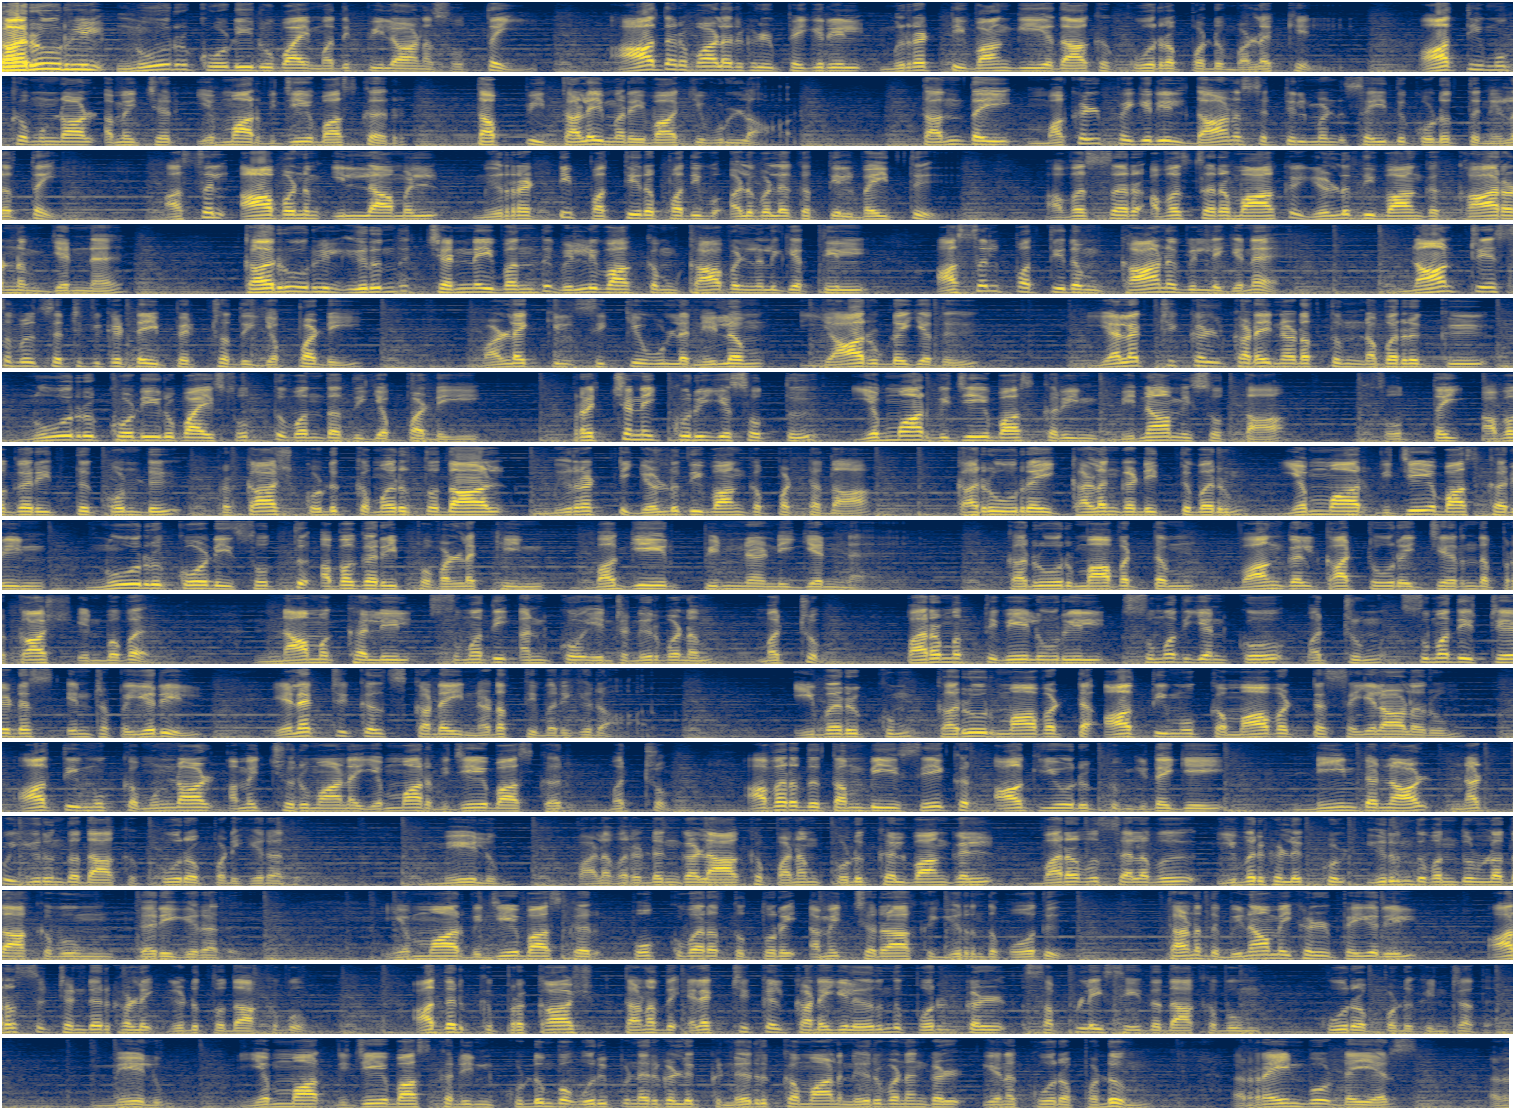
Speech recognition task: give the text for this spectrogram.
கரூரில் நூறு கோடி ரூபாய் மதிப்பிலான சொத்தை ஆதரவாளர்கள் பெயரில் மிரட்டி வாங்கியதாக கூறப்படும் வழக்கில் அதிமுக முன்னாள் அமைச்சர் எம் ஆர் விஜயபாஸ்கர் தப்பி தலைமறைவாகியுள்ளார். தந்தை மகள் பெயரில் தான செட்டில்மெண்ட் செய்து கொடுத்த நிலத்தை அசல் ஆவணம் இல்லாமல் மிரட்டி பத்திரப்பதிவு அலுவலகத்தில் வைத்து அவசர அவசரமாக எழுதி வாங்க காரணம் என்ன? கரூரில் இருந்து சென்னை வந்து வில்லிவாக்கம் காவல் நிலையத்தில் அசல் பத்திரம் காணவில்லை என நான் ட்ரேசபிள் சர்டிபிகேட்டை பெற்றது எப்படி? வழக்கில் சிக்கியுள்ள நிலம் யாருடையது? எலக்ட்ரிக்கல் கடை நடத்தும் நபருக்கு நூறு கோடி ரூபாய் சொத்து வந்தது எப்படி? பிரச்சனைக்குரிய சொத்து எம் ஆர் விஜயபாஸ்கரின் பினாமி சொத்தா? சொத்தை அபகரித்து கொண்டு பிரகாஷ் கொடுக்க மறுத்ததால் மிரட்டி எழுதி வாங்கப்பட்டதா? கரூரை களங்கடித்து வரும் எம் ஆர் விஜயபாஸ்கரின் நூறு கோடி சொத்து அபகரிப்பு வழக்கின் பகீர் பின்னணி என்ன? கரூர் மாவட்டம் வாங்கல் காட்டூரைச் சேர்ந்த பிரகாஷ் என்பவர் நாமக்கல்லில் சுமதி அன்கோ என்ற நிறுவனம் மற்றும் பரமத்து வேலூரில் சுமதி அன்கோ மற்றும் சுமதி ட்ரேடர்ஸ் என்ற பெயரில் எலக்ட்ரிக்கல்ஸ் கடை நடத்தி வருகிறார். இவருக்கும் கரூர் மாவட்ட அதிமுக மாவட்ட செயலாளரும் அதிமுக முன்னாள் அமைச்சருமான எம் ஆர் விஜயபாஸ்கர் மற்றும் அவரது தம்பி சேகர் ஆகியோருக்கும் இடையே நீண்ட நாள் நட்பு இருந்ததாக கூறப்படுகிறது. மேலும் பல வருடங்களாக பணம் கொடுக்கல் வாங்கல் வரவு செலவு இவர்களுக்குள் இருந்து வந்துள்ளதாகவும் தெரிகிறது. எம் ஆர் விஜயபாஸ்கர் போக்குவரத்து துறை அமைச்சராக இருந்தபோது தனது பினாமிகள் பெயரில் அரசு டெண்டர்களை எடுத்ததாகவும் அதற்கு பிரகாஷ் தனது எலக்ட்ரிக்கல் கடையிலிருந்து பொருட்கள் சப்ளை செய்ததாகவும் கூறப்படுகின்றது. மேலும் எம் ஆர் விஜயபாஸ்கரின் குடும்ப உறுப்பினர்களுக்கு நெருக்கமான நிறுவனங்கள் என கூறப்படும் rainbow tyres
